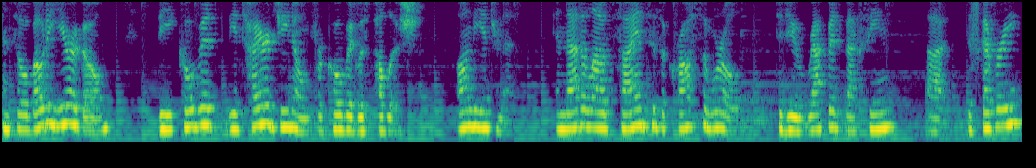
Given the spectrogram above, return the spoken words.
And so, about a year ago, the COVID, the entire genome for COVID was published on the internet. And that allowed sciences across the world to do rapid vaccine uh, discovery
